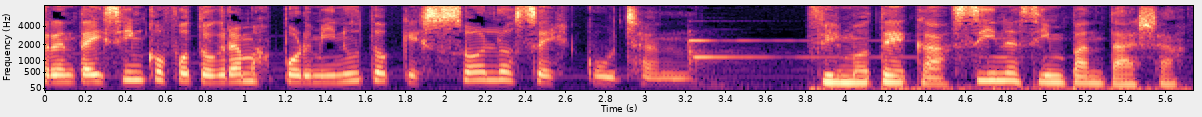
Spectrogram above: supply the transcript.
35 fotogramas por minuto que solo se escuchan. Filmoteca, cine sin pantalla.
